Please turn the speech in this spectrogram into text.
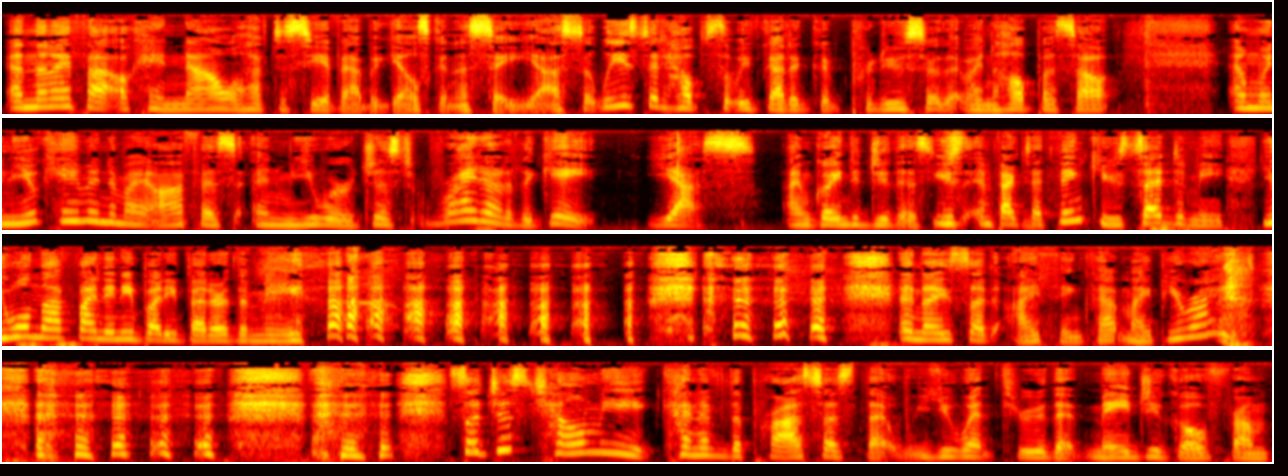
And then I thought, okay, now we'll have to see if Abigail's going to say yes. At least it helps that we've got a good producer that can help us out. And when you came into my office and you were just right out of the gate, yes, I'm going to do this. You, in fact, I think you said to me, you will not find anybody better than me. and I said, I think that might be right. so just tell me kind of the process that you went through that made you go from,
